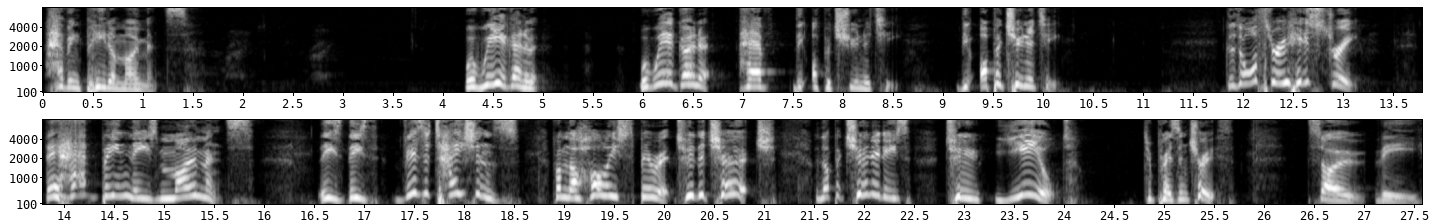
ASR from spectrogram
having Peter moments. Where we are going to, where we are going to have the opportunity, the opportunity. Because all through history, there have been these moments these, these visitations from the Holy Spirit to the church and opportunities to yield to present truth. So the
